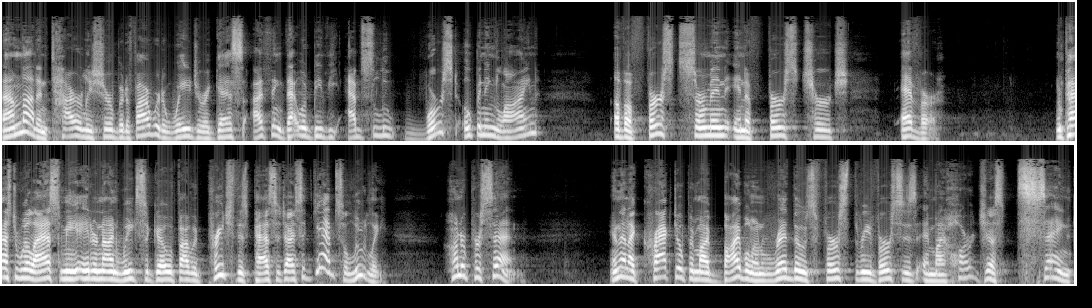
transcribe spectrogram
Now, I'm not entirely sure, but if I were to wager a guess, I think that would be the absolute worst opening line of a first sermon in a first church ever. When Pastor Will asked me eight or nine weeks ago if I would preach this passage, I said, Yeah, absolutely. 100%. And then I cracked open my Bible and read those first three verses, and my heart just sank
